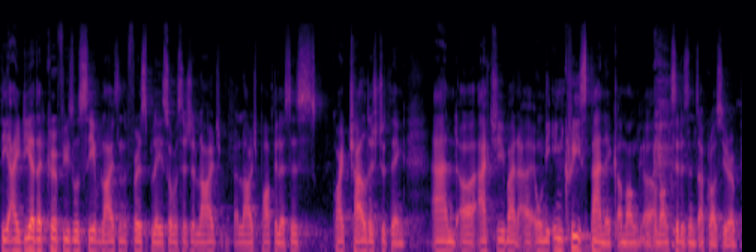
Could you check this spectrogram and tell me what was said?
The idea that curfews will save lives in the first place over such a large, a large populace is quite childish to think and uh, actually might uh, only increase panic among, uh, among citizens across Europe.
